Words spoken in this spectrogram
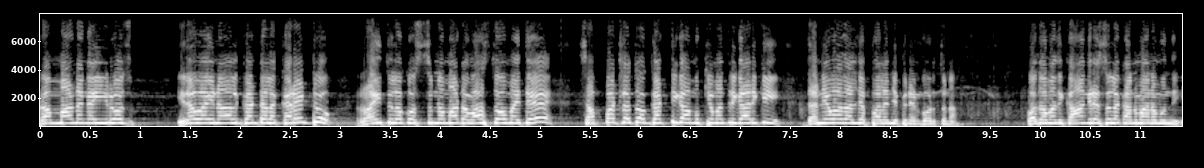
బ్రహ్మాండంగా ఈరోజు ఇరవై నాలుగు గంటల కరెంటు రైతులకు వస్తున్న మాట వాస్తవం అయితే చప్పట్లతో గట్టిగా ముఖ్యమంత్రి గారికి ధన్యవాదాలు చెప్పాలని చెప్పి నేను కోరుతున్నా. కొంతమంది కాంగ్రెస్లకు అనుమానం ఉంది.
